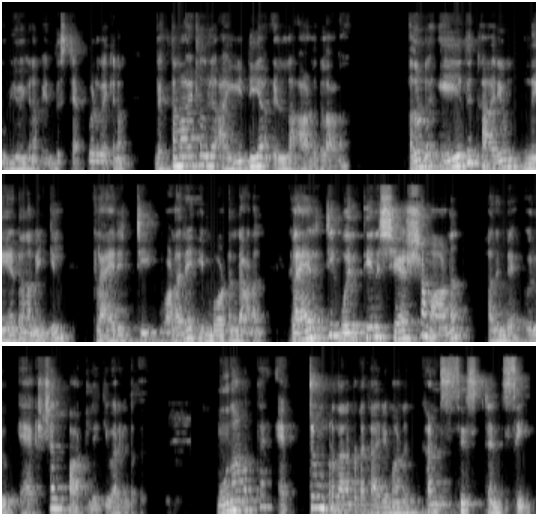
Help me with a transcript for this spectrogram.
ഉപയോഗിക്കണം എന്ത് സ്റ്റെപ്പുകൾ വെക്കണം വ്യക്തമായിട്ടുള്ള ഒരു ഐഡിയ ഉള്ള ആളുകളാണ്. അതുകൊണ്ട് ഏത് കാര്യവും നേടണമെങ്കിൽ ക്ലാരിറ്റി വളരെ ഇമ്പോർട്ടന്റ് ആണ്. ക്ലാരിറ്റി വരുത്തിയതിന് ശേഷമാണ് അതിന്റെ ഒരു ആക്ഷൻ പാർട്ടിലേക്ക് വരേണ്ടത്. മൂന്നാമത്തെ ഏറ്റവും പ്രധാനപ്പെട്ട കാര്യമാണ് കൺസിസ്റ്റൻസി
